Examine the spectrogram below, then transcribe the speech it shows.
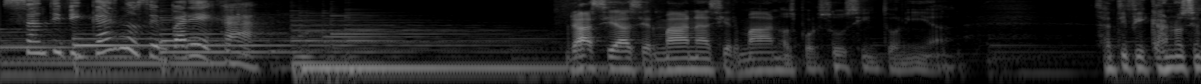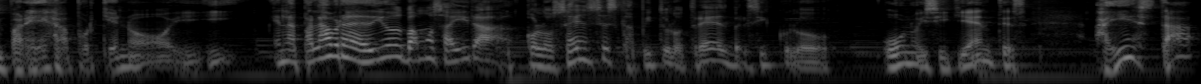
Santificarnos en pareja. Gracias hermanas y hermanos por su sintonía. Santificarnos en pareja, ¿por qué no? Y, en la palabra de Dios vamos a ir a Colosenses capítulo 3, versículo 1 y siguientes. Ahí está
